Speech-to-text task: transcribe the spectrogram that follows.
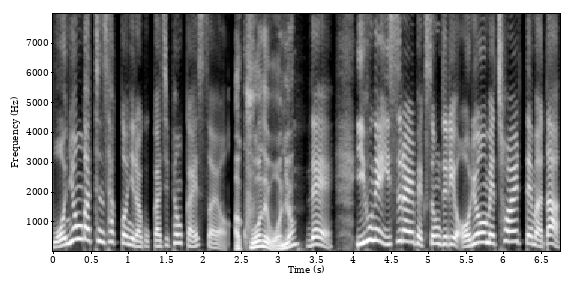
원형 같은 사건이라고까지 평가했어요. 아, 구원의 원형? 네, 이후에 이스라엘 백성들이 어려움에 처할 때마다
